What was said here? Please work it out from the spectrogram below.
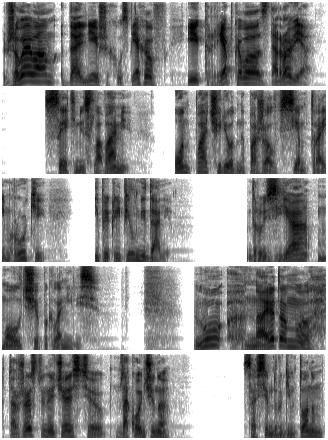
Желаю вам дальнейших успехов и крепкого здоровья!» С этими словами он поочередно пожал всем троим руки и прикрепил медали. Друзья молча поклонились. «Ну, на этом торжественная часть э, закончена», — совсем другим тоном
